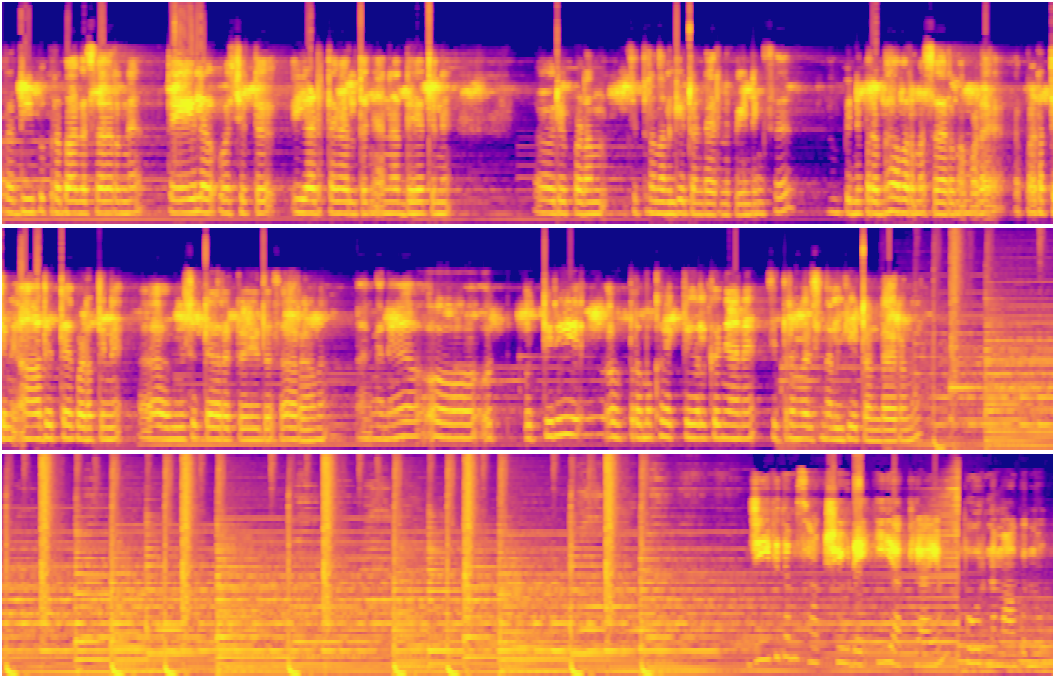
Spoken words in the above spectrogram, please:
പ്രദീപ് പ്രഭാകർ സാറിന് തേയില വച്ചിട്ട് ഈ അടുത്ത കാലത്ത് ഞാൻ അദ്ദേഹത്തിന് ഒരു പടം ചിത്രം നൽകിയിട്ടുണ്ടായിരുന്നു പെയിന്റിങ്സ് പിന്നെ പ്രഭാവർമ്മ സാർ നമ്മുടെ പടത്തിന് ആദ്യത്തെ പടത്തിന് മ്യൂസിക് ഡയറക്ടർ ചെയ്ത സാറാണ്. അങ്ങനെ ഒത്തിരി പ്രമുഖ വ്യക്തികൾക്ക് ഞാൻ ചിത്രം വരച്ച് നൽകിയിട്ടുണ്ടായിരുന്നു. ജീവിതം സാക്ഷിയുടെ ഈ അധ്യായം പൂർണമാകുന്നു.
